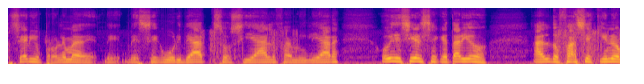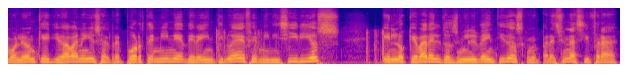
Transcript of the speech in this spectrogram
serio problema de, de, seguridad social, familiar. Hoy decía el secretario Aldo Fassi aquí en Nuevo León que llevaban ellos el reporte, Mine, de 29 feminicidios en lo que va del 2022, que me parece una cifra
